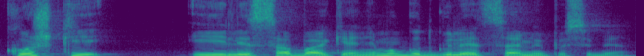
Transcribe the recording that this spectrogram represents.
Кошки или собаки, они могут гулять сами по себе?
